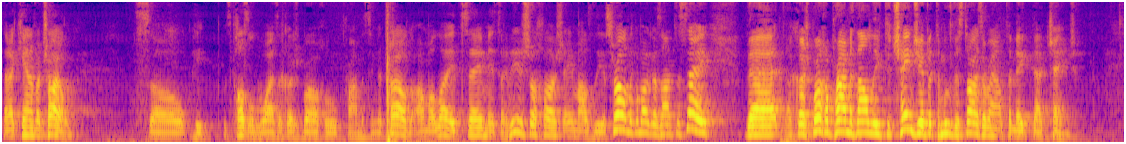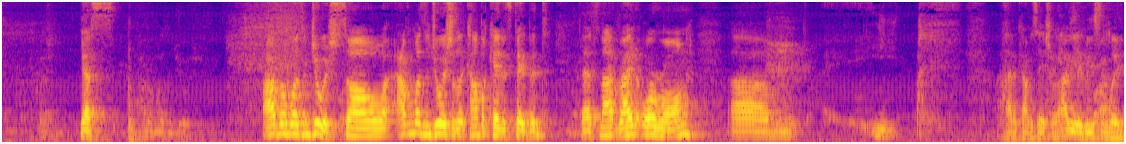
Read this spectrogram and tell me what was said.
that I can't have a child. So he was puzzled why is Akash Baruch Hu promising a child. Amaloi say mitzagnina shalcha she'em li Yisrael. The Gemara goes on to say that Akash Baruch Hu promised not only to change it but to move the stars around to make that change. Yes. Avram wasn't Jewish. So Avram wasn't Jewish is a complicated statement. That's not right or wrong. Um, I had a conversation with Avi recently.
